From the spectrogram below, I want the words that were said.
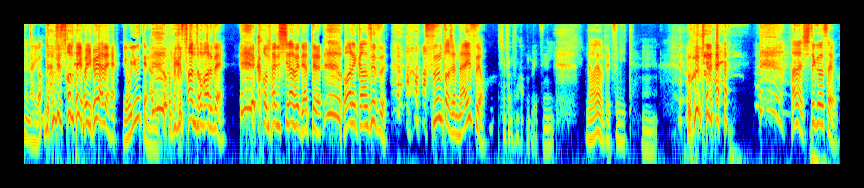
え何が？なんでそんな余裕やねん。余裕ってなんだ俺がサンドバルでこんなに調べてやってる。我関せず。スンとじゃないっすよ。まあ別に。なんや別にってうん。うん。ってない話してくださいよ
